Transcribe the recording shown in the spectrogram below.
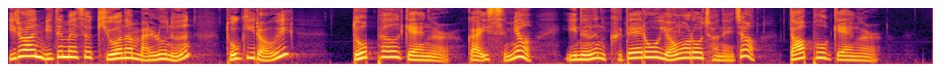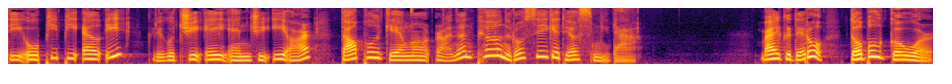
이러한 믿음에서 기원한 말로는 독일어의 doppelganger가 있으며 이는 그대로 영어로 전해져 doppelganger, D-O-P-P-L-E 그리고 G-A-N-G-E-R, doppelganger라는 표현으로 쓰이게 되었습니다. 말 그대로 double goer,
